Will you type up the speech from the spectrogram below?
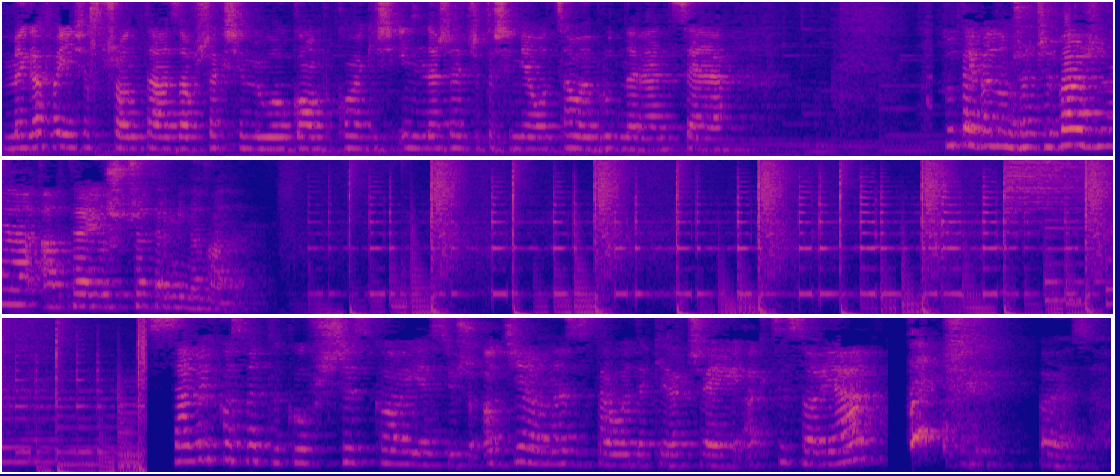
Mega fajnie się sprząta, zawsze jak się myło gąbką, jakieś inne rzeczy, to się miało całe brudne ręce. Tutaj będą rzeczy ważne, a te już przeterminowane. Z samych kosmetyków wszystko jest już oddzielone, zostały takie raczej akcesoria. O Jezu.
